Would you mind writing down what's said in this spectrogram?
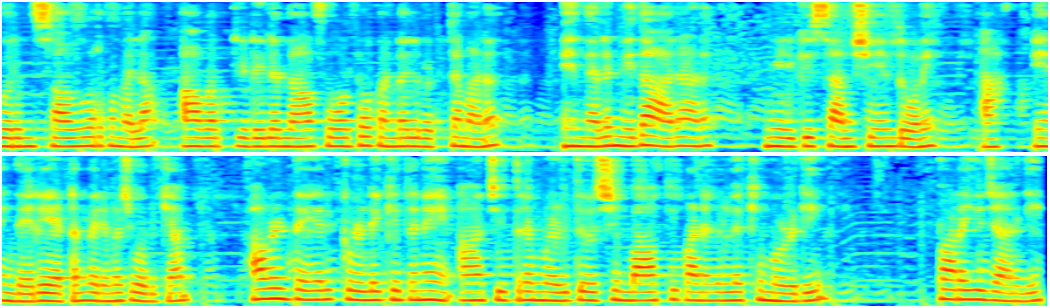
വെറും സൗഹൃദമല്ല. അവർക്കിടയിൽ ആ ഫോട്ടോ കണ്ടാൽ വ്യക്തമാണ്. എന്നാലും ഇതാരാണ്? എനിക്ക് സംശയം തോന്നി. ആ എന്തേലും ഏട്ടൻ വരുമ്പോ ചോദിക്കാം. അവൾ ഡയറിക്കുള്ളിലേക്ക് തന്നെ ആ ചിത്രം എടുത്തു വെച്ച് ബാക്കി പണികളിലേക്ക് മുഴുകി. പറയൂ ജാനകി.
